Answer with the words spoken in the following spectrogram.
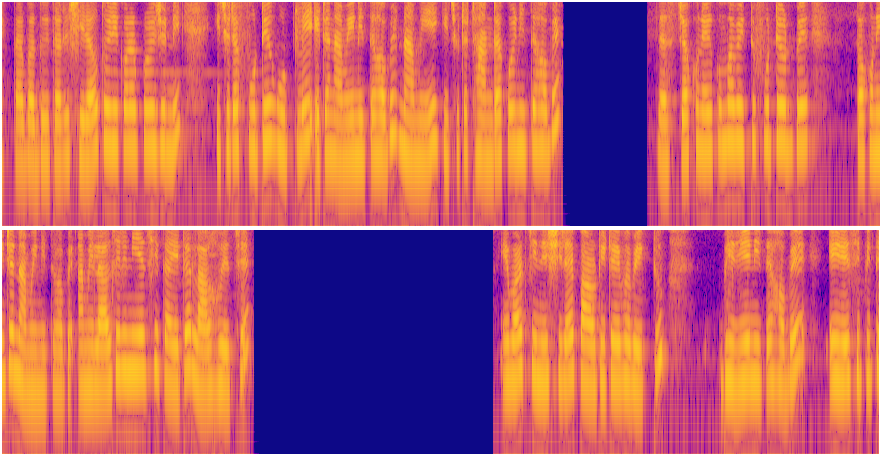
এক তার বা দুই তারের শিরাও তৈরি করার প্রয়োজন নেই। কিছুটা ফুটে উঠলে এটা নামিয়ে নিতে হবে, নামিয়ে কিছুটা ঠান্ডা করে নিতে হবে। ব্যাস, যখন এরকমভাবে একটু ফুটে উঠবে, তখন এটা নামিয়ে নিতে হবে। আমি লাল চিনি নিয়েছি, তাই এটা লাল হয়েছে। এবার চিনির শিরায় পাউরুটিটা এভাবে একটু ভিজিয়ে নিতে হবে। এই রেসিপিতে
